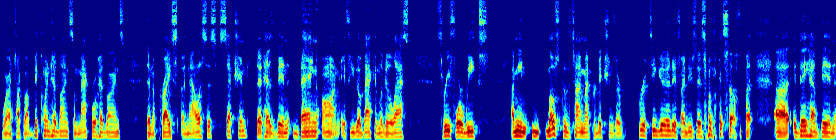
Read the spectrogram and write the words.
where I talk about Bitcoin headlines, some macro headlines, then a price analysis section that has been bang on. If you go back and look at the last three, four weeks, I mean, most of the time my predictions are pretty good, if I do say so myself, but uh, they have been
